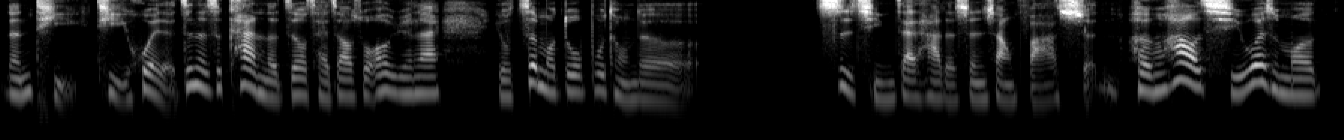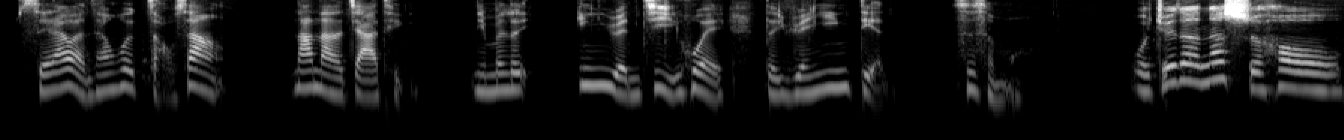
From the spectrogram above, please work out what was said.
能体体会的，真的是看了之后才知道说，哦，原来有这么多不同的事情在他的身上发生。很好奇，为什么谁来晚餐会找上娜娜的家庭？你们的因缘际会的原因点是什么？我觉得那时候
